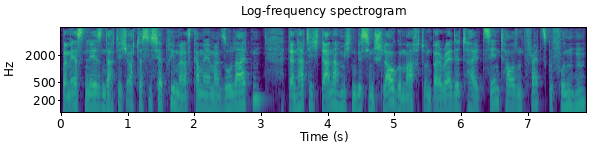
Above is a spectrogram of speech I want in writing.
beim ersten Lesen dachte ich, ach, das ist ja prima, das kann man ja mal so leiten. Dann hatte ich danach mich ein bisschen schlau gemacht und bei Reddit halt 10.000 Threads gefunden,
